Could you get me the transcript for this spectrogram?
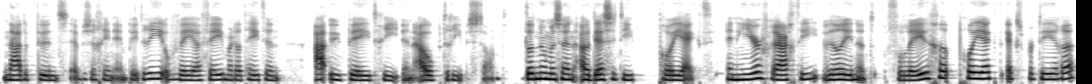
na de punt hebben ze geen MP3 of WAV, maar dat heet een AUP3, een AUP3 bestand. Dat noemen ze een Audacity project. En hier vraagt hij, wil je het volledige project exporteren?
